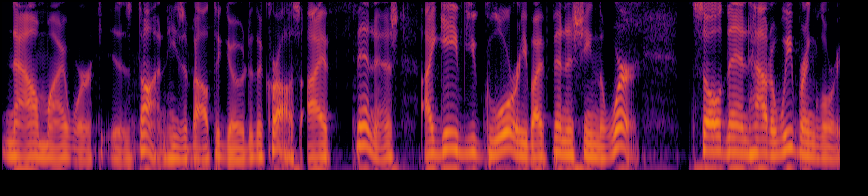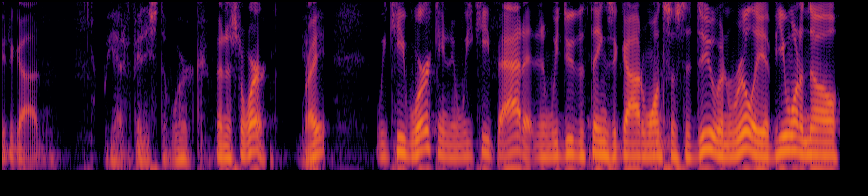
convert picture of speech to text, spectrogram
"Now my work is done." He's about to go to the cross. I finished. I gave you glory by finishing the work. So then, how do we bring glory to God? We got to finish the work. Finish the work, right? We keep working and we keep at it, and we do the things that God wants us to do. And really, if you want to know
